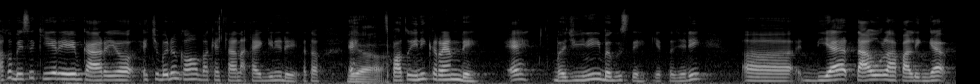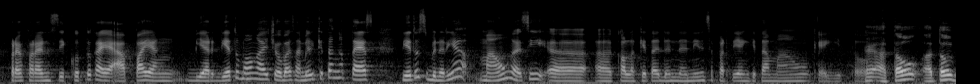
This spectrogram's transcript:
aku biasanya kirim ke Aryo eh coba dong kamu pakai celana kayak gini deh atau eh Iya. sepatu ini keren deh eh baju ini bagus deh gitu jadi eh, dia tahu lah paling nggak preferensiku tuh kayak apa yang biar dia tuh mau nggak coba sambil kita ngetes dia tuh sebenarnya mau nggak sih eh, eh, kalau kita dandanin seperti yang kita mau kayak gitu Eh atau atau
